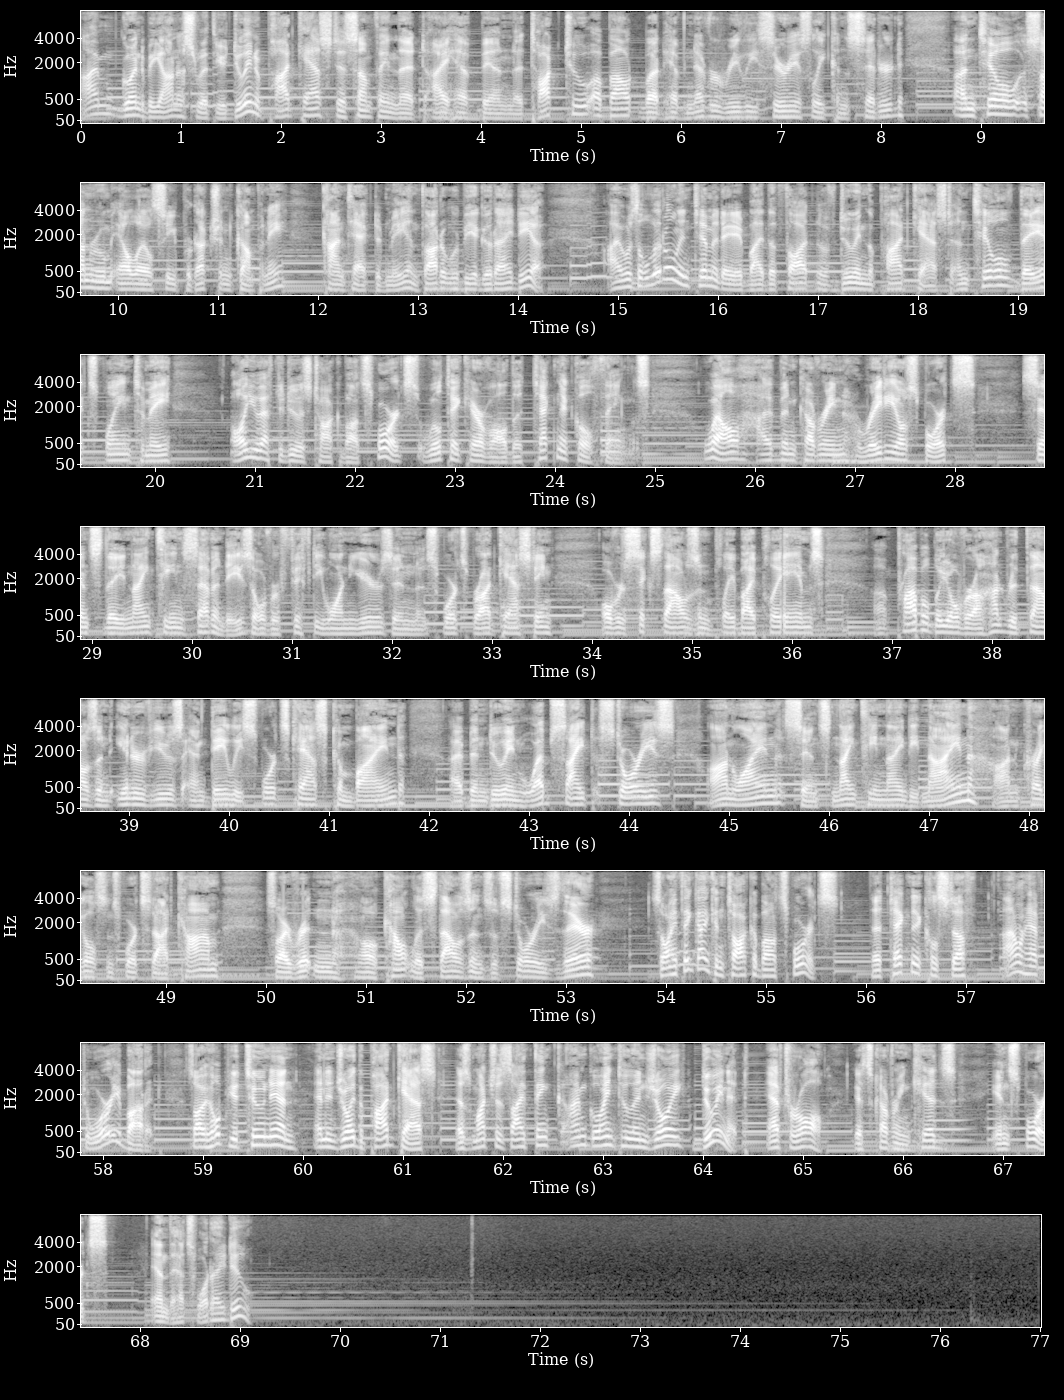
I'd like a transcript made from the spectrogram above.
I'm going to be honest with you. Doing a podcast is something that I have been uh, talked to about, but have never really seriously considered until Sunroom LLC production company contacted me and thought it would be a good idea. I was a little intimidated by the thought of doing the podcast until they explained to me all you have to do is talk about sports, we'll take care of all the technical things. Well, I've been covering radio sports since the 1970s, over 51 years in sports broadcasting, over 6,000 play by play games, uh, probably over 100,000 interviews and daily sportscasts combined. I've been doing website stories online since 1999 on CraigOlsonSports.com. So I've written oh, countless thousands of stories there. So I think I can talk about sports. The technical stuff, I don't have to worry about it. So I hope you tune in and enjoy the podcast as much as I think I'm going to enjoy doing it. After all, it's covering kids in sports, and that's what I do.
